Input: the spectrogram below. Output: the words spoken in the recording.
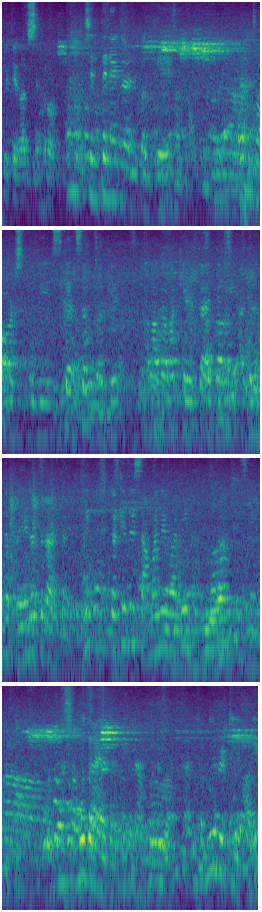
ಬಿ ಟಿ. ರಾಜಶೇಖರ್ ಅವರು. ಚಿಂತನೆಗಳ ಬಗ್ಗೆ ಥಾಟ್ಸ್ ಬಗ್ಗೆ ಕೆಲಸದ ಬಗ್ಗೆ ಅವಾಗ ಅವಾಗ ಕೇಳ್ತಾ ಇದ್ದೀವಿ. ಅದರಿಂದ ಪ್ರೇರಿತರಾಗ್ತಾ ಇದ್ದೀವಿ. ಯಾಕೆಂದರೆ ಸಾಮಾನ್ಯವಾಗಿ ನಮ್ಮ ಸಮುದಾಯದಲ್ಲಿ ನಮ್ಮ ಕಮ್ಯುನಿಟಿಯಲ್ಲಿ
